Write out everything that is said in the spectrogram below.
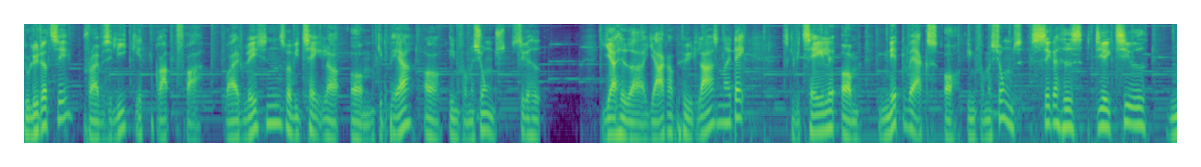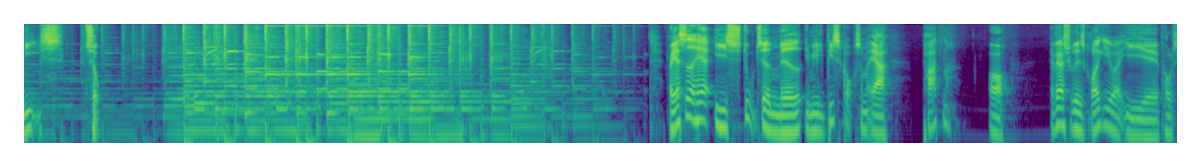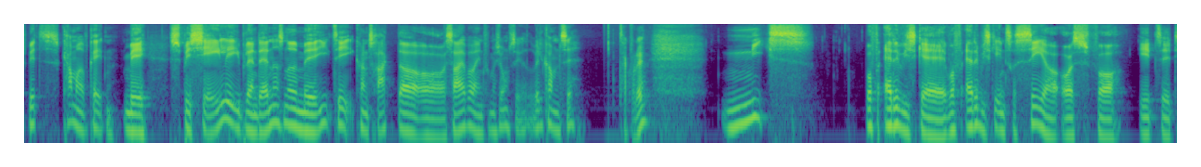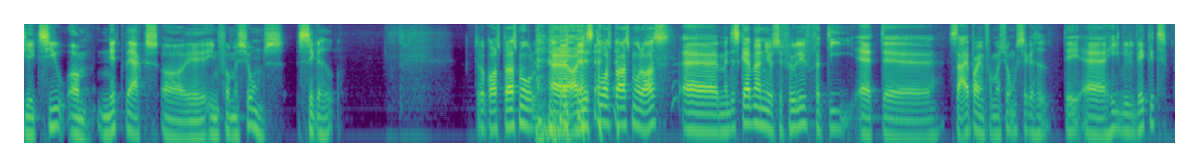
Du lytter til Privacy League, et program fra Wired Relations, hvor vi taler om GDPR og informationssikkerhed. Jeg hedder Jakob Høgh Larsen, og i dag skal vi tale om netværks- og informationssikkerhedsdirektivet NIS 2. Og jeg sidder her i studiet med Emil Bisgaard, som er partner og erhvervsjuridisk rådgiver i uh, Paul Spitz, kammeradvokaten, med speciale i blandt andet sådan noget med IT-kontrakter og cyber- og informationssikkerhed. Velkommen til. Tak for det. NIS. Hvorfor er det, vi skal, hvorfor er det, vi skal interessere os for et uh, direktiv om netværks- og uh, informationssikkerhed? Det var et godt spørgsmål, uh, og et lidt stort spørgsmål også. Uh, men det skal man jo selvfølgelig, fordi at uh, cyber- og informationssikkerhed, det er helt vildt vigtigt.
